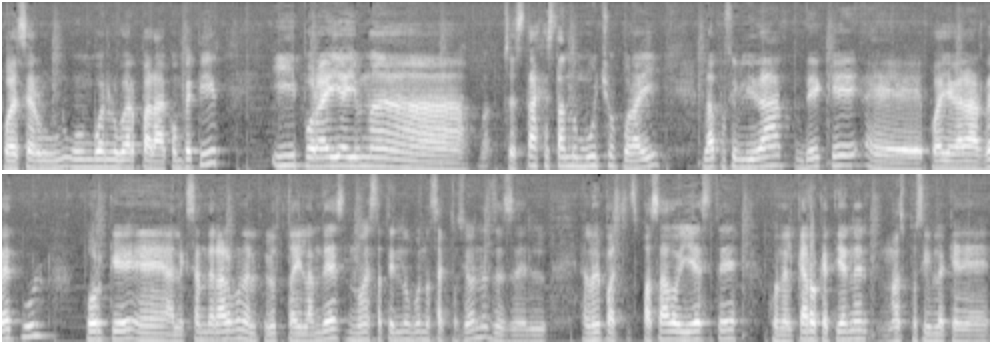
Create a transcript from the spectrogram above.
puede ser un buen lugar para competir. Y por ahí hay una, se está gestando mucho por ahí la posibilidad de que eh, pueda llegar a Red Bull porque eh, Alexander Albon, el piloto tailandés, no está teniendo buenas actuaciones desde el, año pasado y este, con el carro que tienen, no es posible que,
